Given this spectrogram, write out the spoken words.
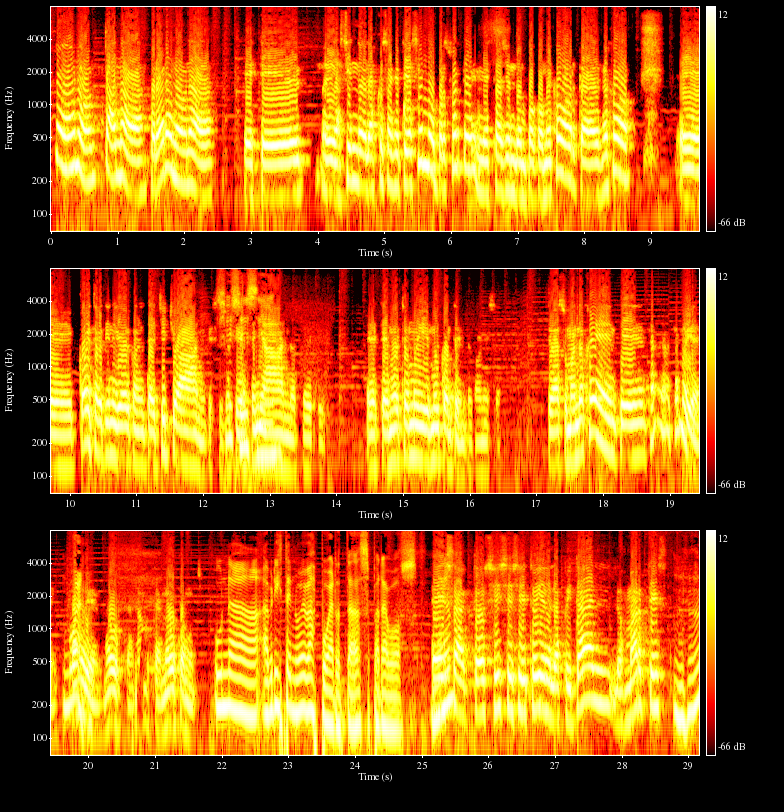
No, no, está nada. Por ahora no, nada. Este, eh, haciendo las cosas que estoy haciendo, por suerte, me está yendo un poco mejor, cada vez mejor. Eh, con esto que tiene que ver con el Tai Chi Chuan, que se Sí, estoy sí. enseñando. sí. Este, me estoy muy, muy contento con eso. Se va sumando gente, está, está muy bien, está muy bien, me gusta, me gusta, me gusta mucho. Una, abriste nuevas puertas para vos. ¿eh? Exacto, sí, sí, sí, estoy en el hospital los martes,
